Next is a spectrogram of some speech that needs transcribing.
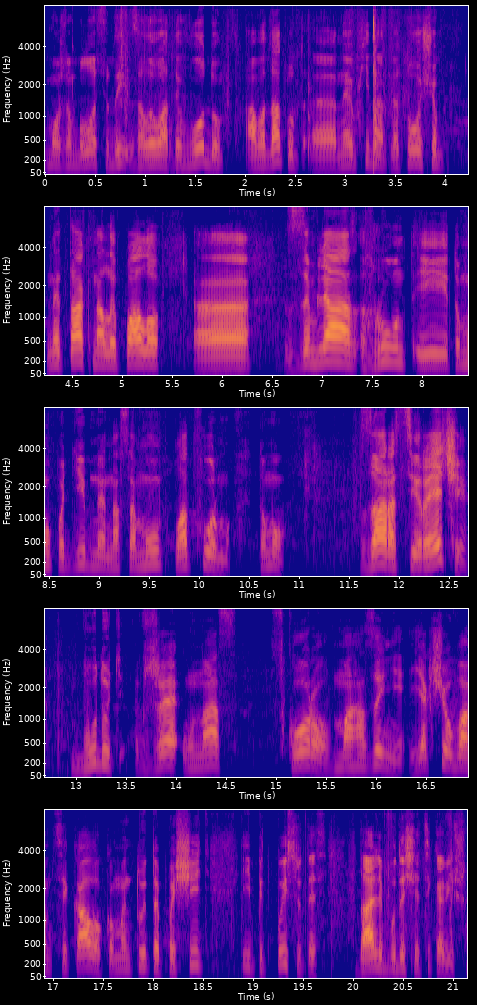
можна було сюди заливати воду. А вода тут е, необхідна для того, щоб не так налипало е, земля, ґрунт і тому подібне на саму платформу. Тому зараз ці речі будуть вже у нас скоро в магазині. Якщо вам цікаво, коментуйте, пишіть і підписуйтесь. Далі буде ще цікавіше.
